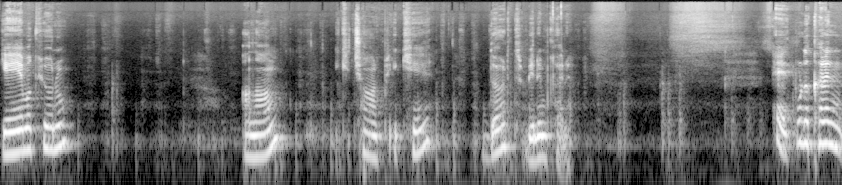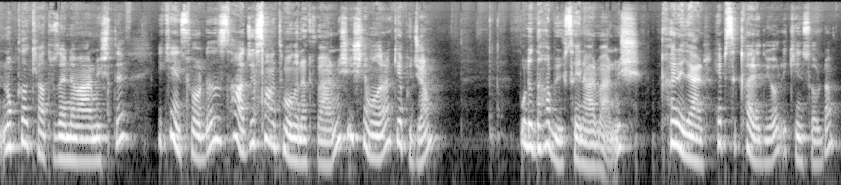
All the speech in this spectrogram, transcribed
G'ye bakıyorum. Alan 2 çarpı 2 4 birim kare. Evet burada karenin noktalı kağıt üzerine vermişti. İkinci soruda da sadece santim olarak vermiş. İşlem olarak yapacağım. Burada daha büyük sayılar vermiş. Kareler hepsi kare diyor ikinci soruda.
